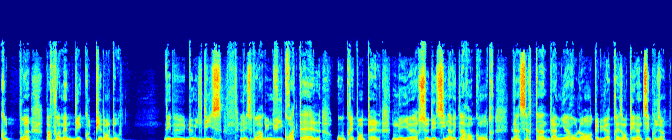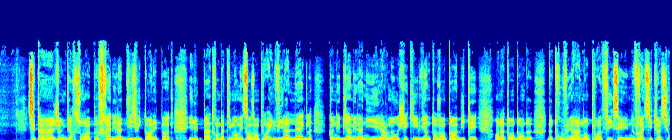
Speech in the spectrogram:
coups de poing, parfois même des coups de pied dans le dos. Début 2010, l'espoir d'une vie croit-elle ou prétend-elle meilleure se dessine avec la rencontre d'un certain Damien Roland que lui a présenté l'un de ses cousins. C'est un jeune garçon un peu frêle, il a 18 ans à l'époque, il est peintre en bâtiment mais sans emploi. Il vit à l'Aigle, connaît bien Mélanie et Arnaud, chez qui il vient de temps en temps habiter, en attendant de, de trouver un emploi fixe et une vraie situation.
